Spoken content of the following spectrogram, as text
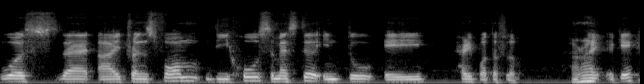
was that I transformed the whole semester into a Harry Potter film. All right. Okay.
